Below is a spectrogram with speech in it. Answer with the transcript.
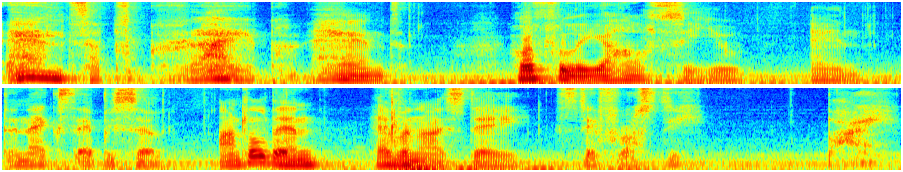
and subscribe. And hopefully, I'll see you in the next episode. Until then, have a nice day, stay frosty. Bye.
